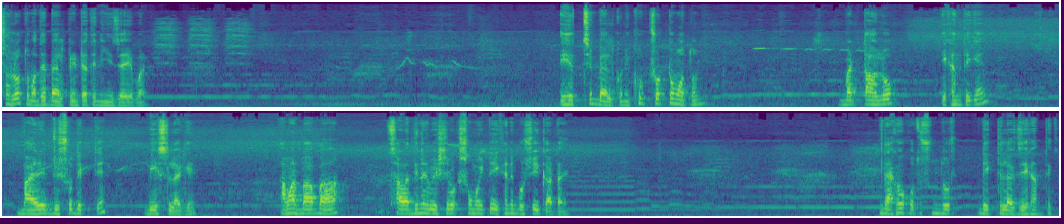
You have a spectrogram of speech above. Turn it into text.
চলো তোমাদের ব্যালকনিটাতে নিয়ে যাই এবার। এই হচ্ছে ব্যালকনি খুব ছোট্ট মতন। বাট তাহলেও এখান থেকে বাইরের দৃশ্য দেখতে বেশ লাগে। আমার বাবা সারাদিনের বেশিরভাগ সময়টা এখানে বসেই কাটায়। দেখো কত সুন্দর দেখতে লাগছে এখান থেকে।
